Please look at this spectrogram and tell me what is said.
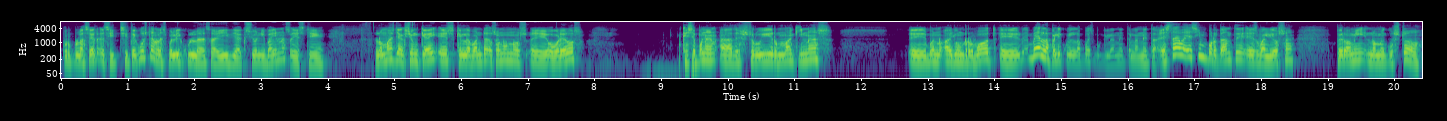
por placer, si, si te gustan las películas ahí de acción y vainas, este, lo más de acción que hay es que la banda son unos eh, obreros que se ponen a destruir máquinas. Eh, bueno, hay un robot. eh, vean la película, pues, porque la neta, la neta, esta es importante, es valiosa, pero a mí no me gustó.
